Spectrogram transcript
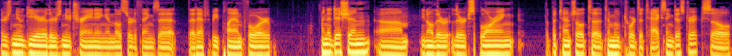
there's new gear, there's new training, and those sort of things that that have to be planned for. In addition, um, you know they're they're exploring the potential to to move towards a taxing district. So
